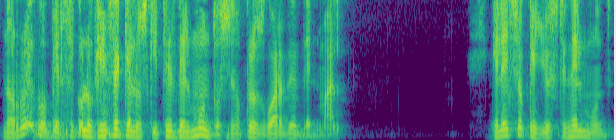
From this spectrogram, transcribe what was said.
No ruego, versículo 15, que los quites del mundo, sino que los guardes del mal. El hecho que yo esté en el mundo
